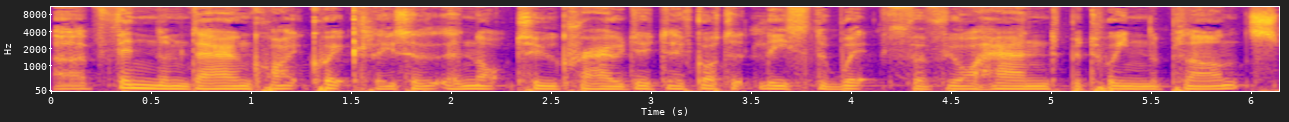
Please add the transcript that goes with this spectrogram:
uh, thin them down quite quickly so that they're not too crowded. They've got at least the width of your hand between the plants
